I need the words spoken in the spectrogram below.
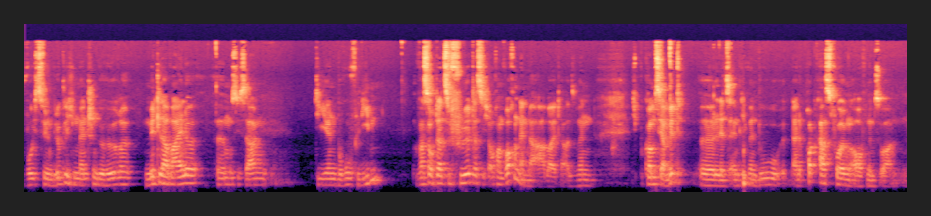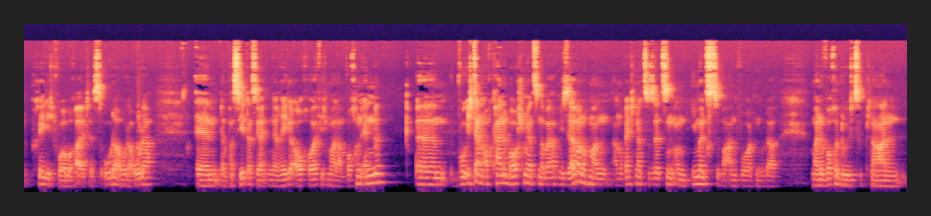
wo ich zu den glücklichen Menschen gehöre. Mittlerweile äh, muss ich sagen, die ihren Beruf lieben, was auch dazu führt, dass ich auch am Wochenende arbeite. Also wenn, ich bekomme es ja mit, äh, letztendlich, wenn du deine Podcast-Folgen aufnimmst oder eine Predigt vorbereitest oder, oder, oder, ähm, dann passiert das ja in der Regel auch häufig mal am Wochenende, ähm, wo ich dann auch keine Bauchschmerzen dabei habe, mich selber nochmal an, an den Rechner zu setzen und E-Mails zu beantworten oder meine Woche durchzuplanen.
